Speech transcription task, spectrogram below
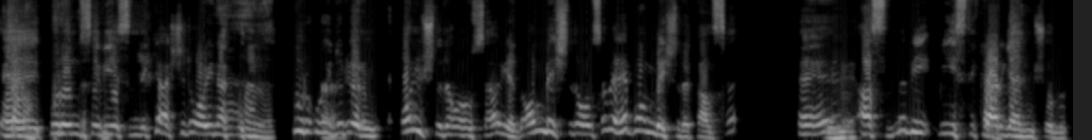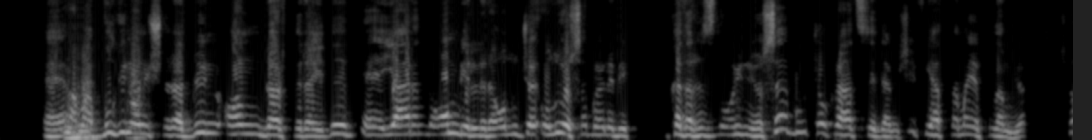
e, kurun seviyesindeki aşırı oynaklık. Kur uyduruyorum 13 lira olsa ya da 15 lira olsa ve hep 15 lira kalsa e, hı. aslında bir, bir istikrar gelmiş olur. E, hı. ama bugün 13 lira, dün 14 liraydı, e, yarın da 11 lira olacak, oluyorsa böyle bir bu kadar hızlı oynuyorsa bu çok rahatsız eden bir şey. Fiyatlama yapılamıyor. İşte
